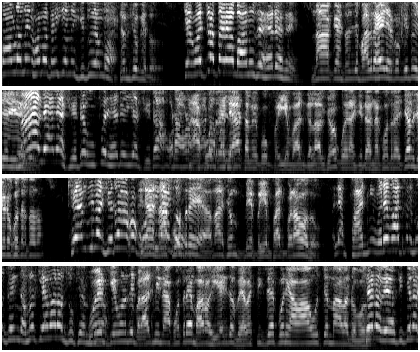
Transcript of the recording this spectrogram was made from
પાવડા લઈને હમો થઈ ગયો મેં કીધું એમાં. તેમ શું કેતો? કે વચ્ચો તારા બાનું છે હેડે છે. ના કે તો જે ભાદરા હેડે કો કીધું છે ના લે લે સીધે ઉપર હેડે યાર સીધા આવડા ના ખોતરે લ્યા તમે કોક ભાઈએ વાત ગલાવશો કોઈના જેડા ના ખોતરે ચાલ જેડો ખોતરતો હતો. ખેમજી નો આખો અલ્યા ના ખોતરે અમારે શું બે ભાઈએ ફાટ પડાવો તો અલ્યા ફાડની વડે વાત કરી હું જઈને હમણાં કહેવાનો જ છું કોઈ ખેમજી નથી ભલાદમી ના ખોતરે મારો હિયારી તો વ્યવસ્થિત છે કોની આવું છે મારા ડબો છે ને વ્યવસ્થિત. પેલા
